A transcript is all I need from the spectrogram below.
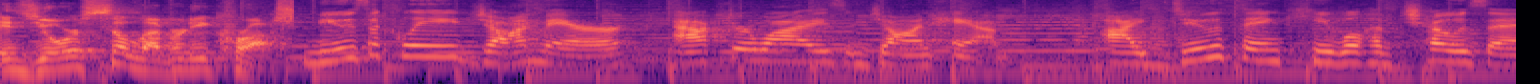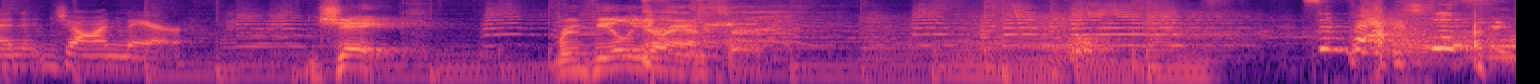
is your celebrity crush? Musically, John Mayer. Actor-wise, Jon Hamm. I do think he will have chosen John Mayer. Jake, reveal your answer. Sebastian Stan?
